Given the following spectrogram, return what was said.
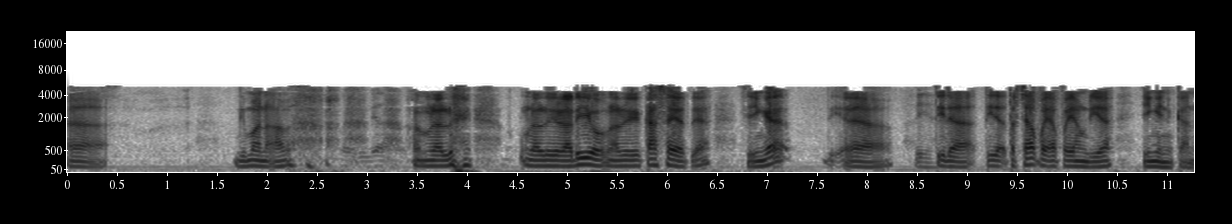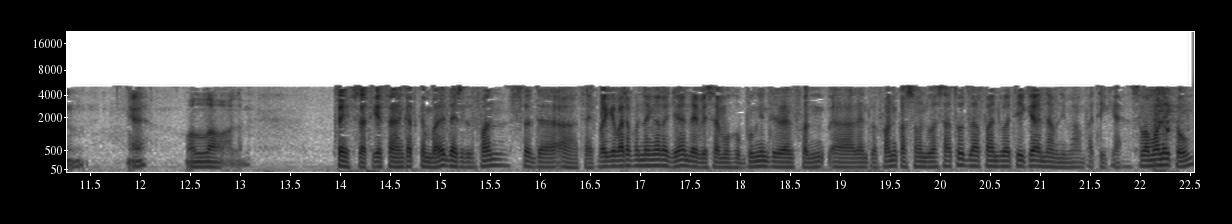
eh, gimana melalui melalui radio, melalui kaset ya. Sehingga eh, Iya. tidak tidak tercapai apa yang dia inginkan ya. Wallahu alam. Baik, saat kita angkat kembali dari telepon sudah ah, baik. Bagi para pendengar aja Anda bisa menghubungi di telepon uh, telepon 0218236543. Assalamualaikum.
